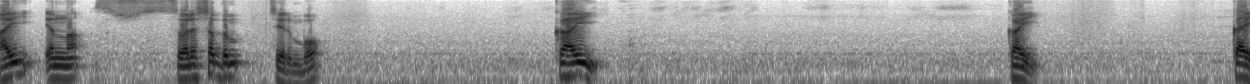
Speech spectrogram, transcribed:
ഐ എന്ന സ്വരശബ്ദം ചേരുമ്പോൾ കൈ കൈ കൈ.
